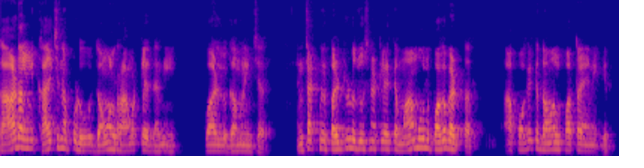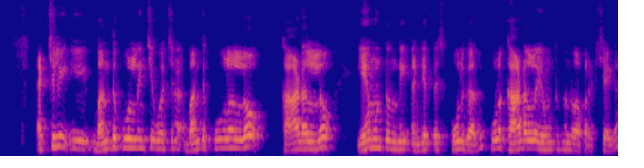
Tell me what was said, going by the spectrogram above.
కాడల్ని కాల్చినప్పుడు దోమలు రావట్లేదని వాళ్ళు గమనించారు. ఇన్ఫ్యాక్ట్ మీరు పల్లెటూరులో చూసినట్లయితే మామూలు పొగ పెడతారు. ఆ పొగకి దోమలు పోతాయని ఇది. యాక్చువల్లీ ఈ బంతిపూల నుంచి వచ్చిన బంతిపూలలో కాడల్లో ఏముంటుంది అని చెప్పేసి పూలు కాదు పూల కాడల్లో ఏముంటుందని పరీక్ష చేయగా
